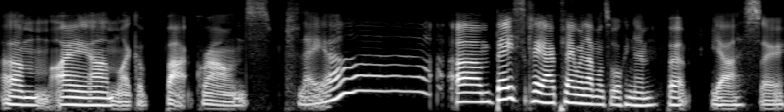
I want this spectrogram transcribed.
that. Um, I am like a background player. Um, basically, I play when everyone's walking in, but yeah, so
